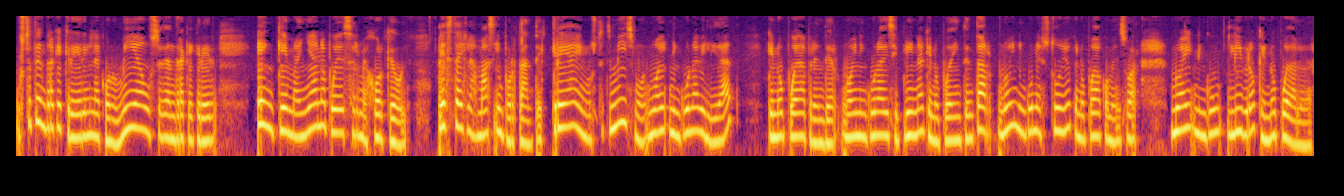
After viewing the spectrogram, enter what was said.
usted tendrá que creer en la economía, usted tendrá que creer en que mañana puede ser mejor que hoy. Esta es la más importante. Crea en usted mismo. No hay ninguna habilidad que no pueda aprender. No hay ninguna disciplina que no pueda intentar. No hay ningún estudio que no pueda comenzar. No hay ningún libro que no pueda leer.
